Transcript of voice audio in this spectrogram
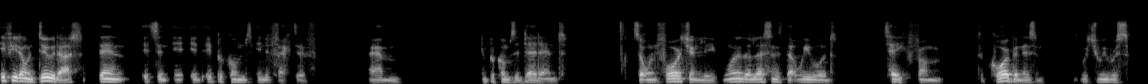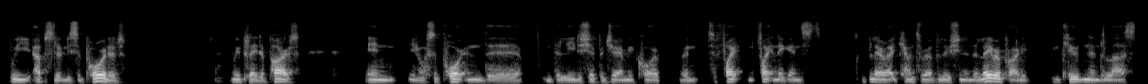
If you don't do that, then it's an, it, it becomes ineffective. Um, it becomes a dead end. So unfortunately, one of the lessons that we would take from the Corbynism which we were we absolutely supported. We played a part in you know supporting the the leadership of Jeremy Corbyn to fight fighting against Blairite counter-revolution in the Labour Party, including in the last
